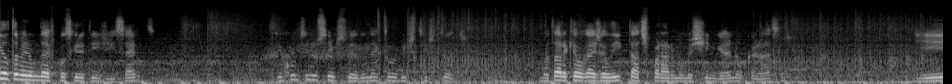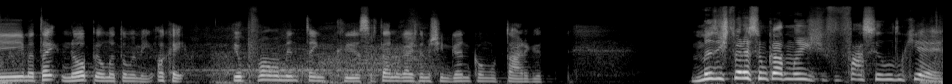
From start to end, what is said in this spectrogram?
ele também não me deve conseguir atingir, certo? Eu continuo sem perceber de onde é que estão a vir os tiros todos. Matar aquele gajo ali que está a disparar uma machine gun, ou caraças. E matei. Nope, ele matou-me a mim. Ok. Eu provavelmente tenho que acertar no gajo da machine gun com o target. Mas isto parece um bocado mais fácil do que é.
